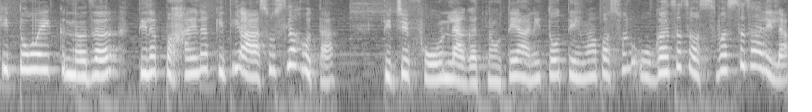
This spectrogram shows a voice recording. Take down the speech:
की तो एक नजर तिला पाहायला किती आसुसला होता. तिचे फोन लागत नव्हते आणि तो तेव्हापासून उगाच अस्वस्थ झालेला.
